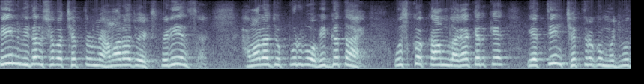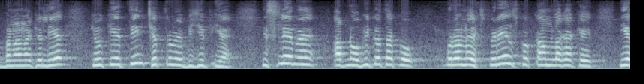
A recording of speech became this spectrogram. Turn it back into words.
तीन विधानसभा क्षेत्रों में हमारा जो एक्सपीरियंस है, हमारा जो पूर्व अभिज्ञता है, उसको काम लगा करके ये तीन क्षेत्रों को मज़बूत बनाने के लिए, क्योंकि ये तीन क्षेत्रों में बीजेपी है। इसलिए मैं अपना अभिज्ञता को, पुराना एक्सपीरियंस को काम लगा के ये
